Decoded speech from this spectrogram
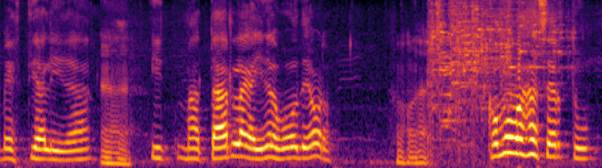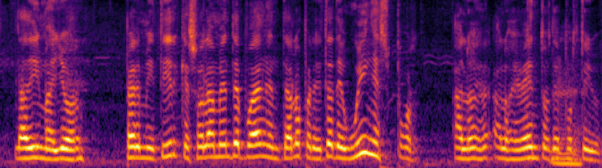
bestialidad Ajá. y matar la gallina de los huevos de oro. ¿Cómo vas a hacer tú, la Di Mayor, permitir que solamente puedan entrar los periodistas de Win Sport a los, a los eventos deportivos?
